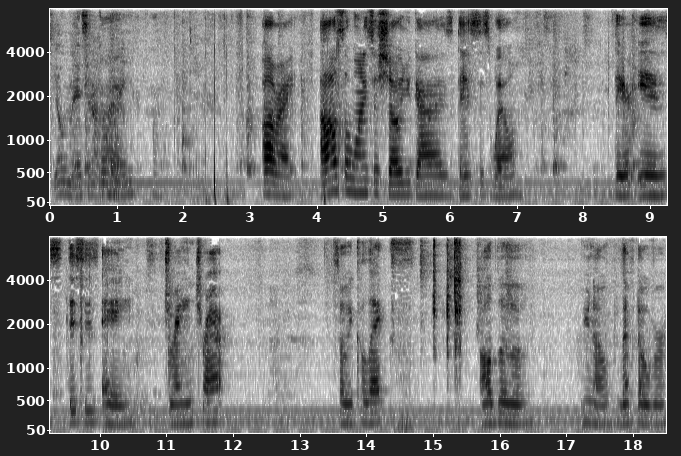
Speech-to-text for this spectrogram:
That's your mess, not Go ahead. mine. Mm. All right. I also wanted to show you guys this as well. There is, this is a drain trap. So it collects all the, you know, leftover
